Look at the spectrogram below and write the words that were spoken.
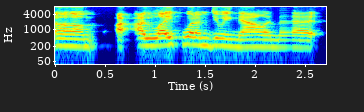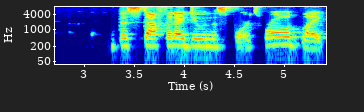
Um, I, I like what I'm doing now and that the stuff that I do in the sports world, like,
